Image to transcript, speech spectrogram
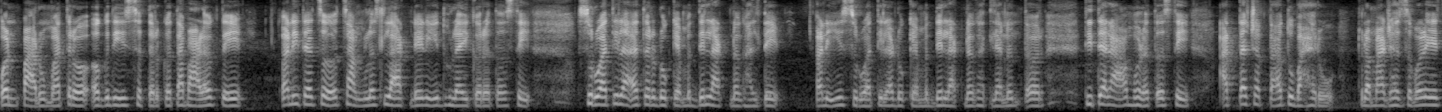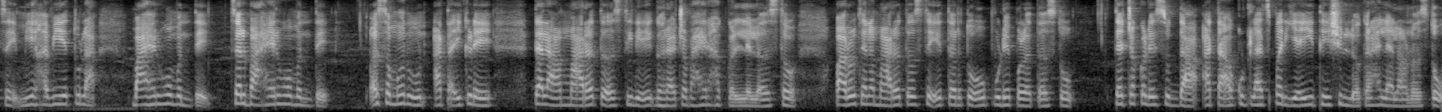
पण पारू मात्र अगदी सतर्कता बाळगते आणि त्याचं चांगलंच लाटण्याने धुलाई करत असते. सुरुवातीला तर डोक्यामध्ये लाटणं घालते. आणि सुरुवातीला डोक्यामध्ये लाटणं घातल्यानंतर ती त्याला म्हणत असते आत्ताच्या आत्ता तू बाहेर हो तुला माझ्याजवळ यायचं आहे मी हवी आहे तुला. बाहेर हो म्हणते चल बाहेर हो म्हणते. असं म्हणून आता इकडे त्याला मारतच तिने घराच्या बाहेर हाकललेलं असतं. पारू त्याला मारत असते तर तो पुढे पळत असतो. त्याच्याकडे सुद्धा आता कुठलाच पर्याय इथे शिल्लक राहिलेला नसतो.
